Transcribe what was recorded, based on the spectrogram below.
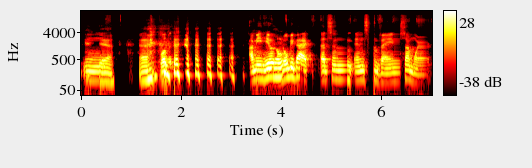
mm. yeah. Uh, Well, I mean, he'll he'll be back. That's in in some vein somewhere.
